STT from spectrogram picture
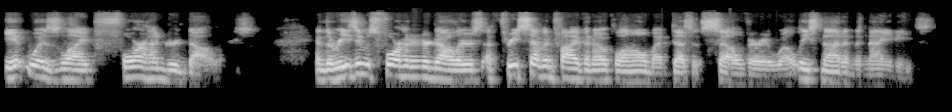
it was like $400. And the reason it was $400, a 375 in Oklahoma doesn't sell very well, at least not in the 90s.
